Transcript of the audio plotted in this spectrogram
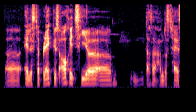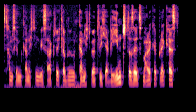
äh, Alistair Black ist auch jetzt hier, äh, dass er anders heißt, haben sie ihm gar nicht irgendwie gesagt, weil ich glaube, er wird gar nicht wörtlich erwähnt, dass er jetzt Malachi Black heißt.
